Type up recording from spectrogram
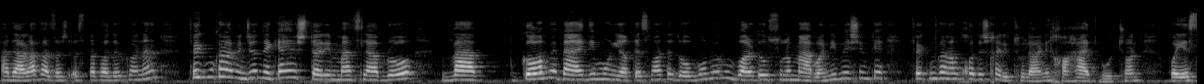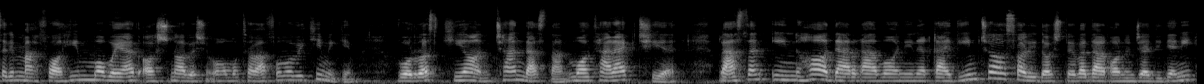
هدررفت ازش استفاده کنن فکر می‌کنم اینجا نگهش داریم مطلب رو و گام بعدیمون یا قسمت دوممون وارد اصول مبانی بشیم که فکر می‌کنم خودش خیلی طولانی خواهد بود چون با یه سری مفاهیم ما باید آشنا بشیم آقا متوفا ما به کی میگیم؟ وراس کیان چند دستن ماترک چیه؟ و اصلا اینها در قوانین قدیم چه آثاری داشته و در قانون جدید؟ یعنی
